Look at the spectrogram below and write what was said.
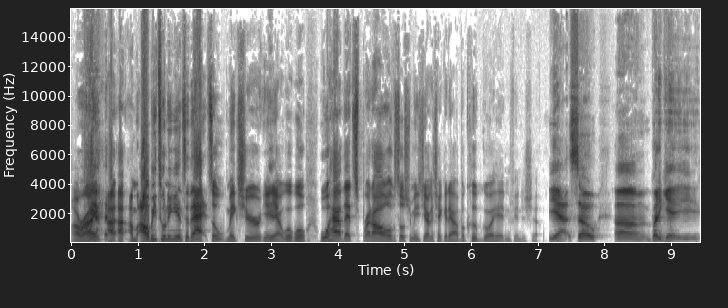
All right, yeah. I, will be tuning into that. So make sure, yeah, yeah, we'll, we'll we'll have that spread all over social media. So y'all can check it out. But Coop, go ahead and finish up. Yeah. So, um, but again,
